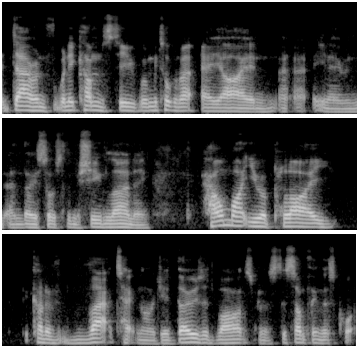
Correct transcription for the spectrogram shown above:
Darren, when it comes to when we're talking about AI and uh, uh, you know and, and, those sorts of machine learning, how might you apply kind of that technology, those advancements, to something that's quite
